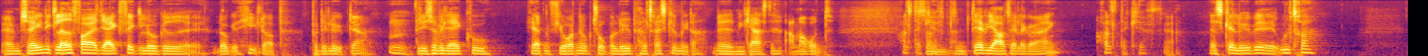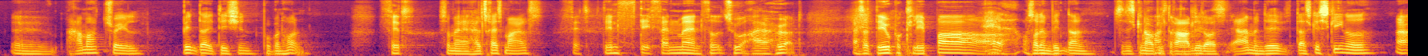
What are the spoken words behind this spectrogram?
Øhm, så jeg er egentlig glad for, at jeg ikke fik lukket, øh, lukket helt op på det løb der. Mm. Fordi så ville jeg ikke kunne her den 14. oktober løbe 50 km med min kæreste Amager rundt. Hold da Som, kæft. som det har vi aftalt at gøre, ikke? Hold da kæft. Jeg skal løbe Ultra øh, Hammer Trail Winter Edition på Bornholm, Fedt. som er 50 miles. Fedt. Det er, en, det er fandme en fed tur, har jeg hørt. Altså, det er jo på klipper. Og, Ja, og så er det om vinteren, så det skal nok blive drabeligt også. Ja, men det, der skal ske noget. ja.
